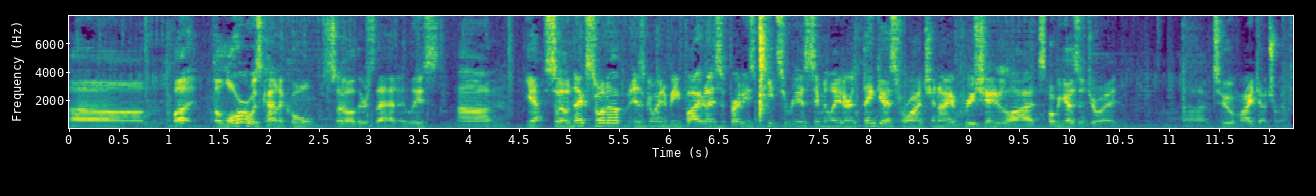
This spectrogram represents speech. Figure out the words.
Um, but the lore was kind of cool, so there's that at least. Um, yeah. So next one up is going to be Five Nights at Freddy's Pizzeria Simulator. Thank you guys for watching. I appreciate it a lot. Hope you guys enjoyed. Uh, to my detriment.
